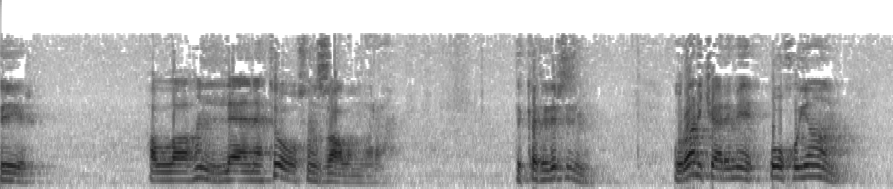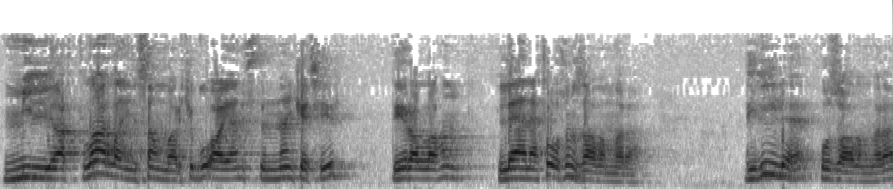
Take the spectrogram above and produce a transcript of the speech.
deyir, Allahın lənəti olsun zalimlara. Diqqət edirsinizmi? Quran-ı kərimi oxuyan, milyardlarla insan var ki, bu ayənin üstündən keçir, deyir Allahın lənəti olsun zalimlara. Dili ilə o zalimlara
